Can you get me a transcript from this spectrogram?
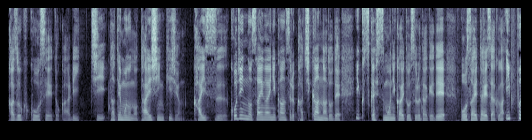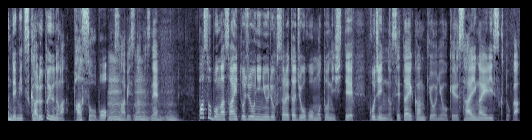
家族構成とか立地、建物の耐震基準、回数、個人の災害に関する価値観などで、いくつか質問に回答するだけで、防災対策が1分で見つかるというのがパソボのサービスなんですね。うんうんうんうんパソボがサイト上に入力された情報をもとにして、個人の世帯環境における災害リスクとか、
